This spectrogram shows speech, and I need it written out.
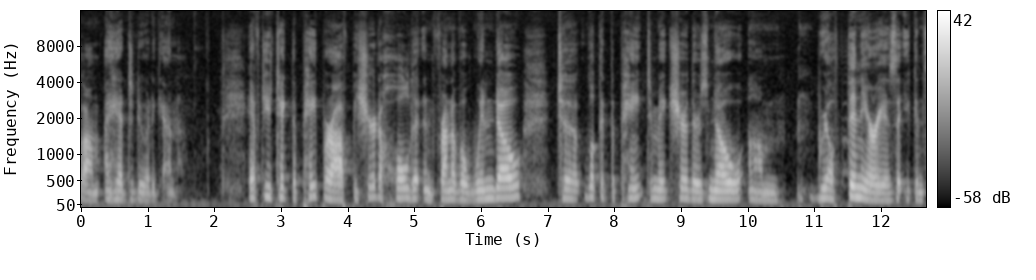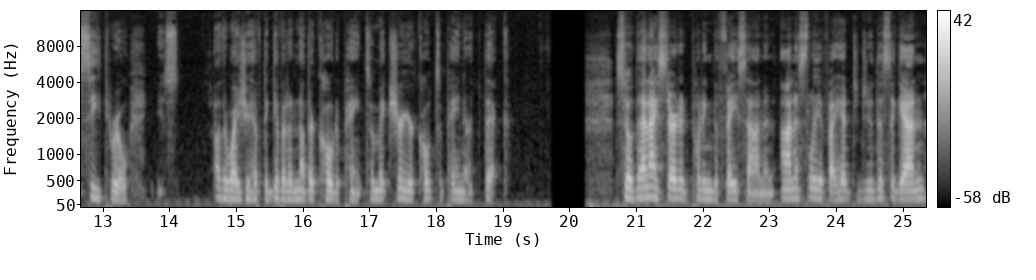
um, I had to do it again. After you take the paper off, be sure to hold it in front of a window to look at the paint to make sure there's no um, real thin areas that you can see through. Otherwise, you have to give it another coat of paint. So make sure your coats of paint are thick. So then I started putting the face on. And honestly, if I had to do this again,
